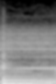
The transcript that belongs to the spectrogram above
Bye.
